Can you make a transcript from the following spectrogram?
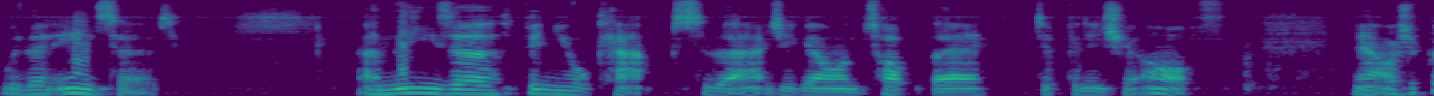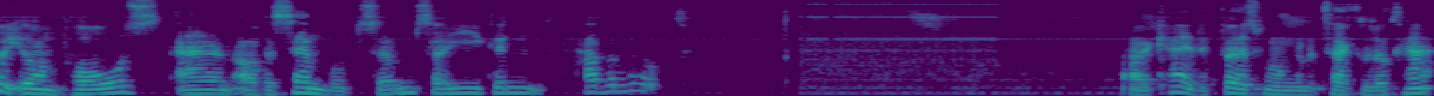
with an insert and these are finial caps that actually go on top there to finish it off. Now I should put you on pause and I've assembled some so you can have a look. Okay, the first one I'm going to take a look at,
